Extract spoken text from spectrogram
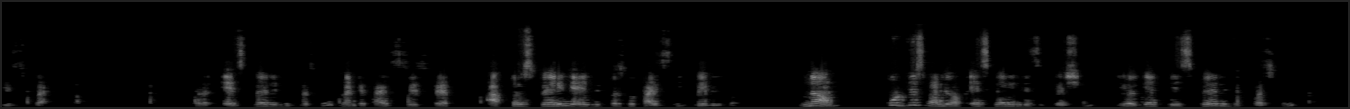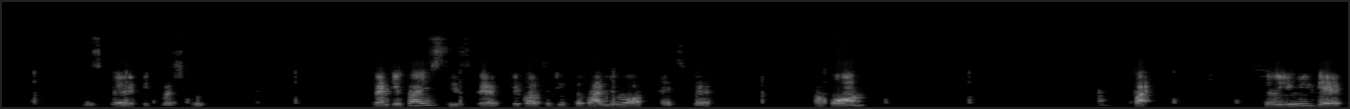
c square. So a square is equals to 25 c square. After squaring a is equals to 5c, we will go. Now put this value of a square in this equation. You will get b square is equals to b square equals to 25 c square because it is the value of a square upon 5. So you will get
